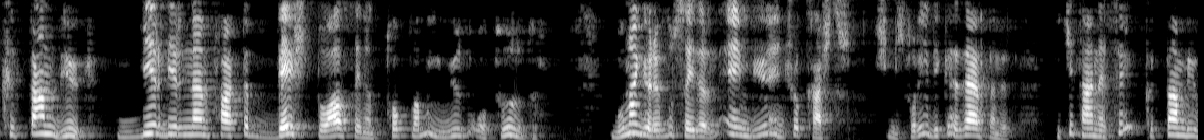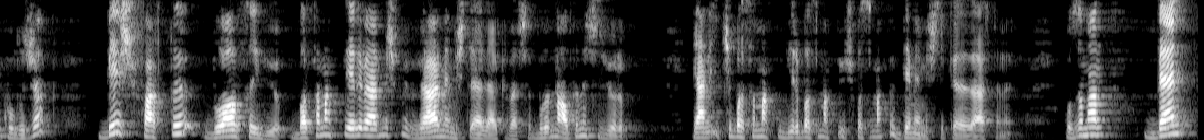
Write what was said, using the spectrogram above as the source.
40'tan büyük birbirinden farklı 5 doğal sayının toplamı 130'dur. Buna göre bu sayıların en büyüğü en çok kaçtır? Şimdi soruya dikkat ederseniz iki tanesi 40'tan büyük olacak. 5 farklı doğal sayı diyor. Basamak değeri vermiş mi? Vermemiş değerli arkadaşlar. Buranın altını çiziyorum. Yani 2 basamaklı, 1 basamaklı, 3 basamaklı dememiş dikkat ederseniz. O zaman ben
